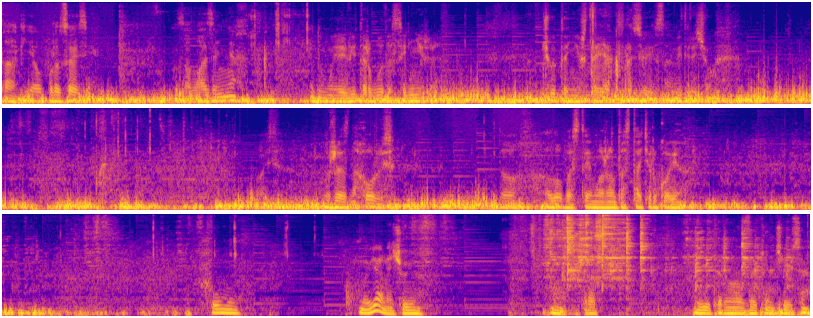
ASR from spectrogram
Так, я в процесі залазення. Думаю, вітер буде сильніше чути, ніж те, як працює сам вітрячок. Ось, вже знаходжусь. До лопастей можна достати рукою. Шуму. Ну я не чую. Ну, Якраз вітер у нас закінчився.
